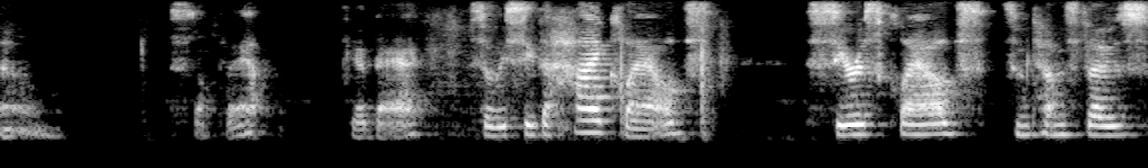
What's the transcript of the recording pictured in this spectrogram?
Um, stop that, go back. So we see the high clouds, cirrus clouds, sometimes those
